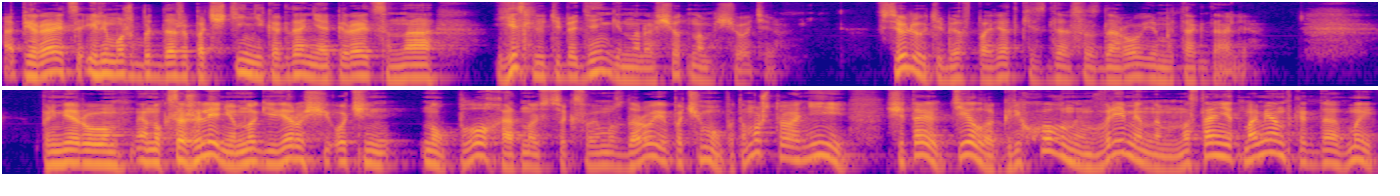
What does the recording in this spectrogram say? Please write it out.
опирается, или, может быть, даже почти никогда не опирается на есть ли у тебя деньги на расчетном счете, все ли у тебя в порядке со здоровьем и так далее примеру, но, к сожалению, многие верующие очень ну, плохо относятся к своему здоровью. Почему? Потому что они считают тело греховным, временным. Настанет момент, когда мы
